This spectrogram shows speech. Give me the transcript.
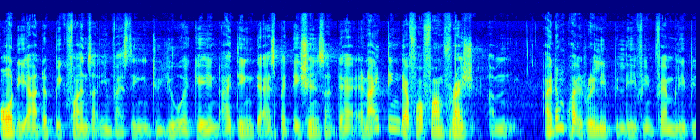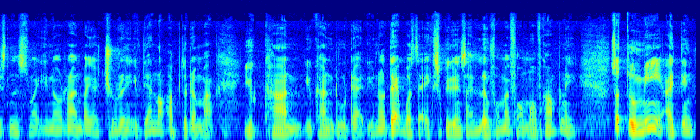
all the other big funds are investing into you again. I think the expectations are there. And I think that for Farm Fresh, um, I don't quite really believe in family business, right? You know, run by your children. If they're not up to the mark, you can't, you can't do that. You know, that was the experience I learned from my former company. So to me, I think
